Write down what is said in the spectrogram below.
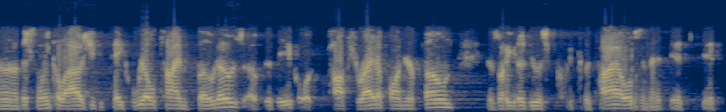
Uh, this link allows you to take real-time photos of the vehicle. It pops right up on your phone. Because all you got to do is click the tiles, and it, it, it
